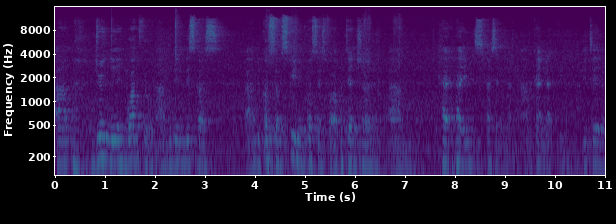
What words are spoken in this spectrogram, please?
Um, during the walkthrough, uh, we didn't discuss uh, the custom screening process for a potential um, high, high risk passenger. Um, can that be detailed?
